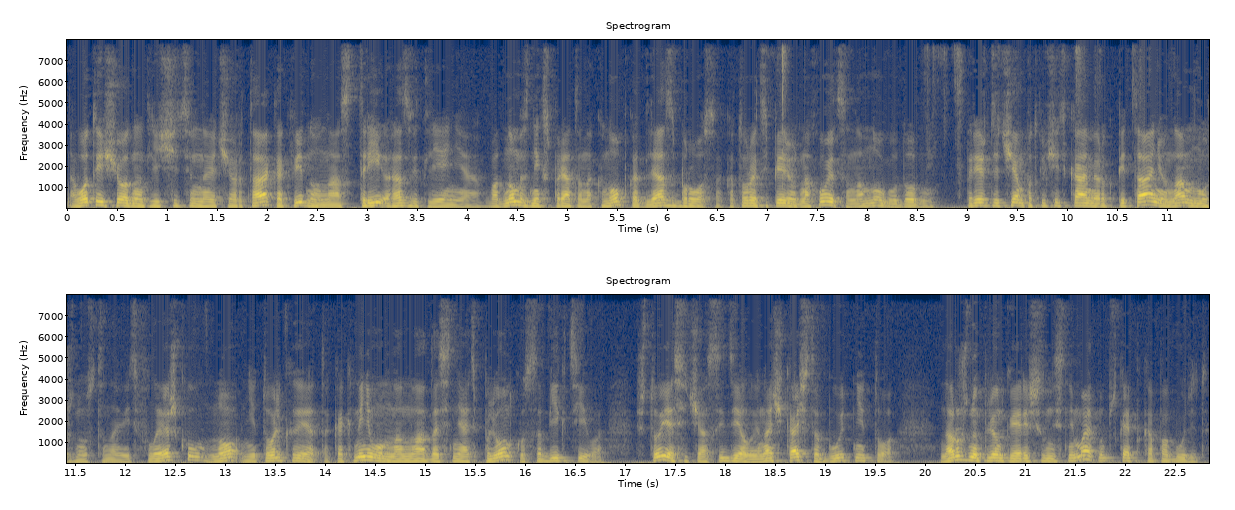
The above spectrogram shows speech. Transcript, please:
А вот еще одна отличительная черта. Как видно, у нас три разветвления. В одном из них спрятана кнопка для сброса, которая теперь находится намного удобнее. Прежде чем подключить камеру к питанию, нам нужно установить флешку, но не только это. Как минимум нам надо снять пленку с объектива, что я сейчас и делаю, иначе качество будет не то. Наружную пленку я решил не снимать, но пускай пока побудет.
